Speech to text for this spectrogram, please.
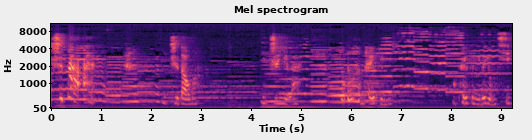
是大爱，你知道吗？一直以来，我都很佩服你，我佩服你的勇气，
